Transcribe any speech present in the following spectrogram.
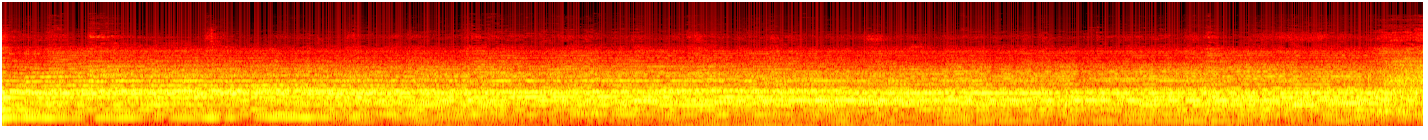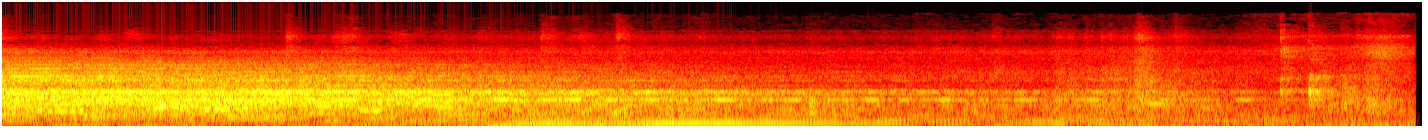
Bye.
